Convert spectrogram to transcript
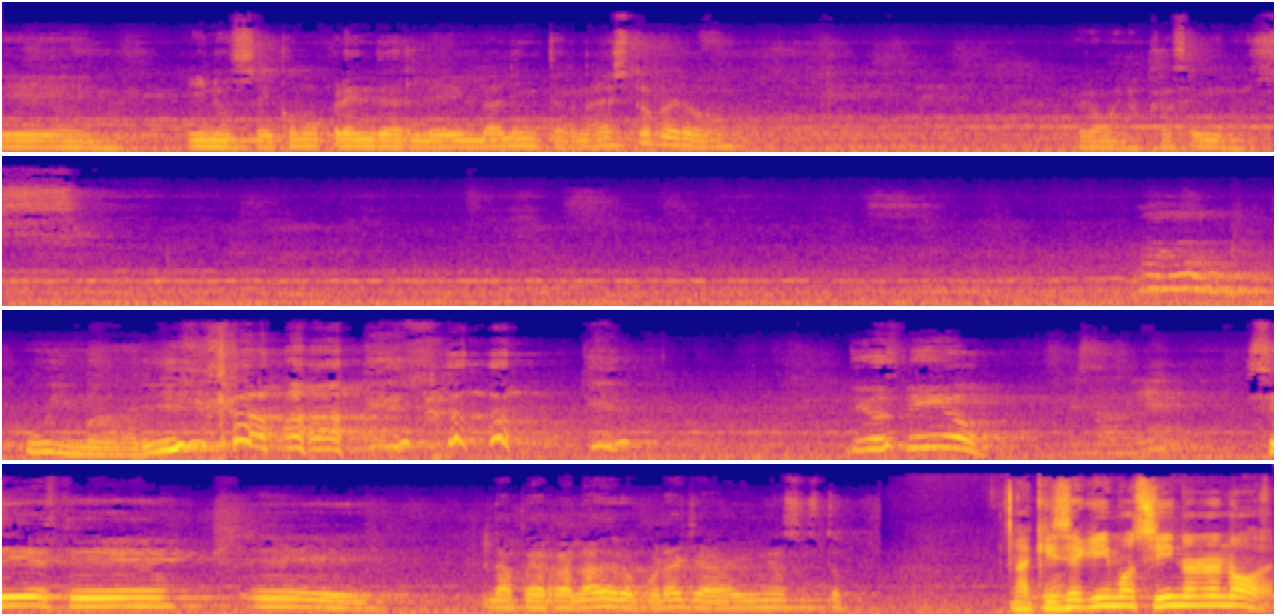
Eh, y no sé cómo prenderle la linterna a esto, pero. Pero bueno, acá seguimos. ¡Uy, marica! ¡Dios mío! Sí, es que eh, la perra ladró por allá y me asustó. Aquí seguimos, sí, no, no, no.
